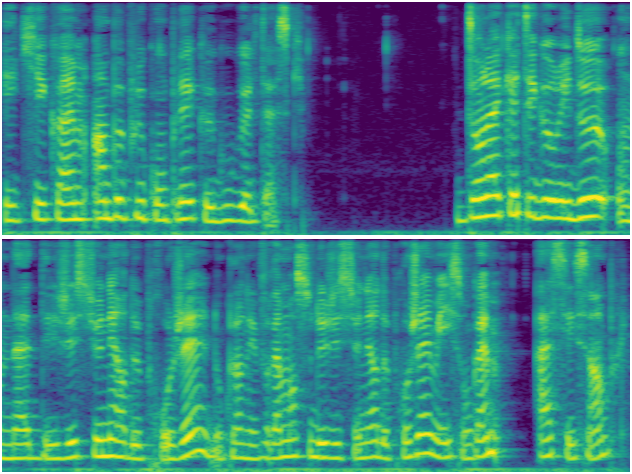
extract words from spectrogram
et qui est quand même un peu plus complet que Google Task. Dans la catégorie 2, on a des gestionnaires de projets, donc là on est vraiment sur des gestionnaires de projets, mais ils sont quand même assez simples.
